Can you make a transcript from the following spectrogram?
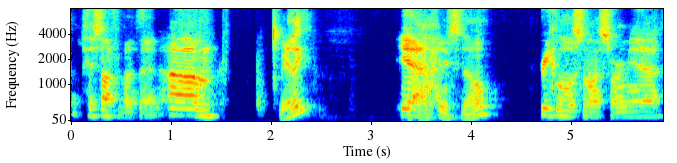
I'm pissed off about that. Um, really? Yeah. Actual snow? Pretty little snowstorm, yeah.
